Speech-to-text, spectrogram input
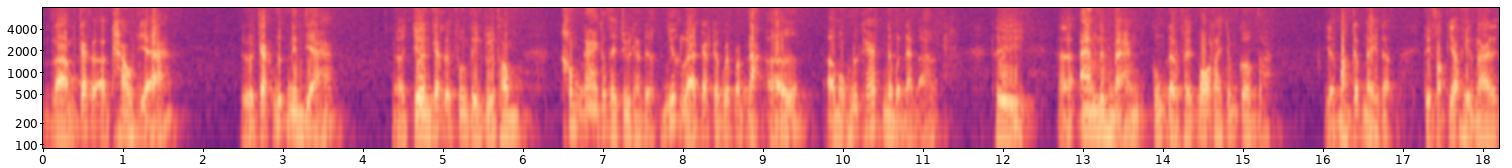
làm các account giả rồi các nickname giả ở trên các cái phương tiện truyền thông không ai có thể truy ra được nhất là các trang web đó đặt ở ở một nước khác nơi mình đang ở. Thì à, an ninh mạng cũng đành phải bó tay chấm cơm thôi. Và bằng cách này đó thì Phật giáo hiện nay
